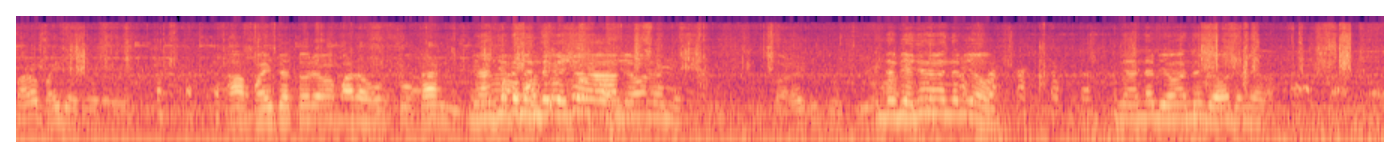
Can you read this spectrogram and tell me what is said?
મારો ભાઈ જતો રહ્યો. હા ભાઈ જતો રહ્યો મારા છોકરાને. બેસજો તમે અંદર બેસજો, આ અંદર. તમે અંદર બેહો. અંદર બેહો, અંદર બેહો તમે. અંદર બેહો તમે. બંધો ને તું બા, બંધો યા.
